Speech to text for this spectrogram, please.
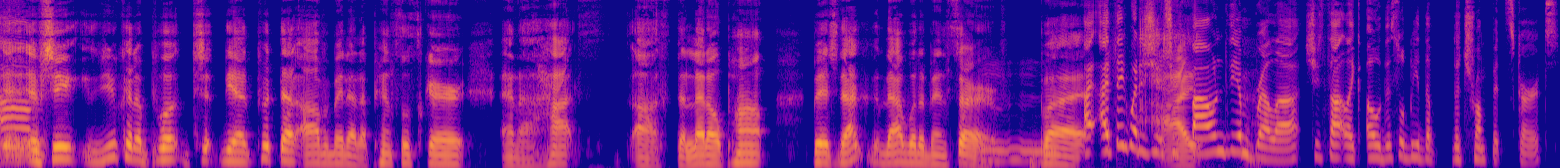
Um, if she, you could have put, yeah, put that and made that a pencil skirt and a hot uh, stiletto pump, bitch. That that would have been served. Mhm. But I, I think what is she? She I- found the umbrella. She thought like, oh, this will be the the trumpet skirt,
